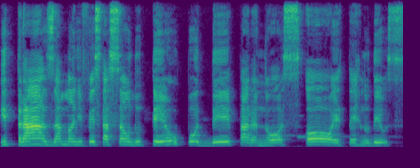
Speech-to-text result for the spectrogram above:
e traz a manifestação do teu poder para nós, ó eterno Deus.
